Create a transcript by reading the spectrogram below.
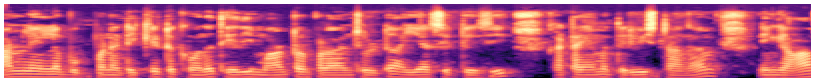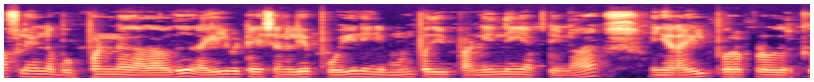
ஆன்லைனில் புக் பண்ண டிக்கெட்டுக்கு வந்து தேதி மாற்றப்படாதுன்னு சொல்லிட்டு ஐஆர்சிடிசி கட்டாயமாக தெரிவிச்சிட்டாங்க. நீங்கள் ஆஃப்லைனில் புக் பண்ண அதாவது ரயில்வே ஸ்டேஷன்லேயே போய் நீங்கள் முன்பதிவு பண்ணியிருந்தீங்க அப்படின்னா நீங்கள் ரயில் புறப்படுவதற்கு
